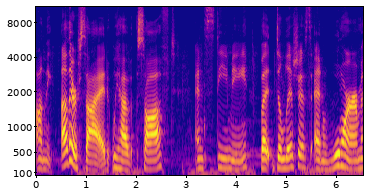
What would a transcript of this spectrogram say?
On the other side, we have soft, and steamy, but delicious and warm.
